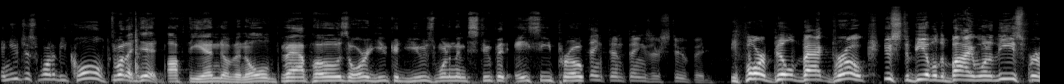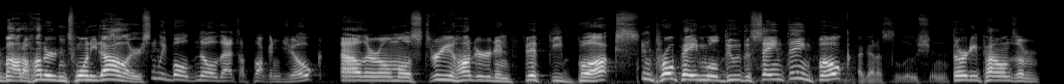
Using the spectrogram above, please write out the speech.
and you just wanna be cold. That's what I did. Off the end of an old vap hose or you could use one of them stupid AC Pro. I think them things are stupid. Before Build Back broke, used to be able to buy one of these for about $120. We both know that's a fucking joke. Now they're almost 350 bucks. And propane will do the same thing, folk. I got a solution. 30 pounds of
